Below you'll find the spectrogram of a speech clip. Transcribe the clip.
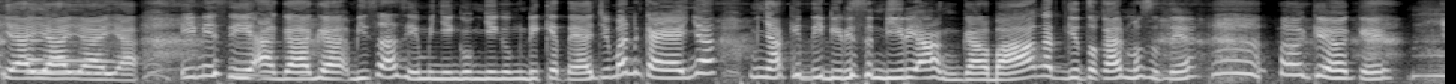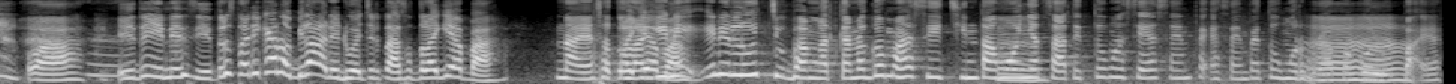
Ya ya ya ya. Ini sih agak-agak bisa sih menyinggung-nyinggung dikit ya. Cuman kayaknya menyakiti diri sendiri ah, enggak banget gitu kan maksudnya. Oke oke. Wah itu ini sih. Terus tadi kan lo bilang ada dua cerita. Satu lagi apa Nah yang Satu lagi lagi, apa? ini ini lucu banget karena gue masih cinta monyet saat itu masih SMP SMP tuh umur berapa? Gue Ah. lupa ya.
